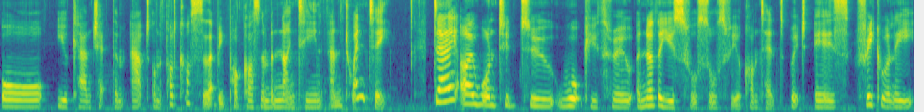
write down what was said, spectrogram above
or you can check them out on the podcast. So that'd be podcast number 19 and 20. Today, I wanted to walk you through another useful source for your content, which is frequently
